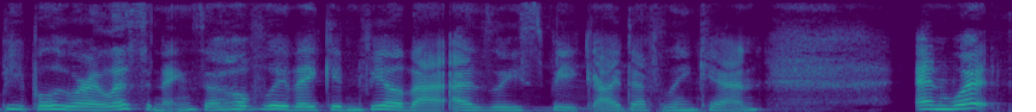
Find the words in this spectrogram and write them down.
people who are listening. So hopefully they can feel that as we speak. I mm-hmm. definitely can. And what,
